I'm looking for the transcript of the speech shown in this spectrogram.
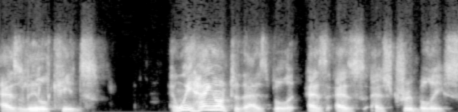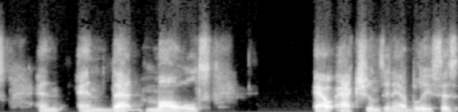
as little kids. And we hang on to as, as, as, as true beliefs. And, and that molds our actions and our beliefs as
